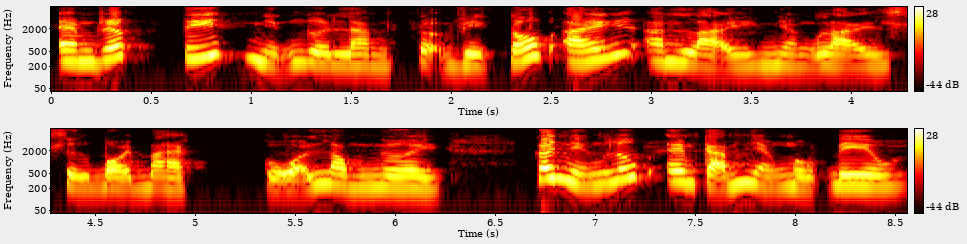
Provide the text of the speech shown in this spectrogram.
Em rất tiếc những người làm việc tốt ấy, anh lại nhận lại sự bội bạc của lòng người có những lúc em cảm nhận một điều,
